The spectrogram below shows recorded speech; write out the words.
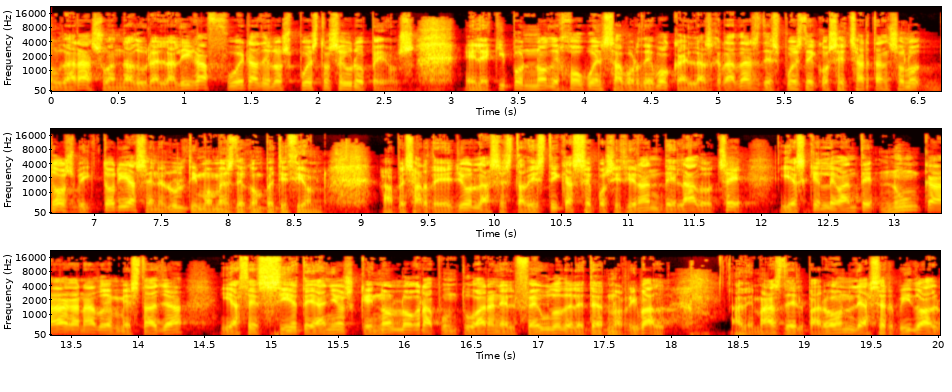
Anudará su andadura en la liga fuera de los puestos europeos. El equipo no dejó buen sabor de boca en las gradas después de cosechar tan solo dos victorias en el último mes de competición. A pesar de ello, las estadísticas se posicionan de lado che, y es que el Levante nunca ha ganado en Mestalla y hace siete años que no logra puntuar en el feudo del eterno rival. Además del parón, le ha servido al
